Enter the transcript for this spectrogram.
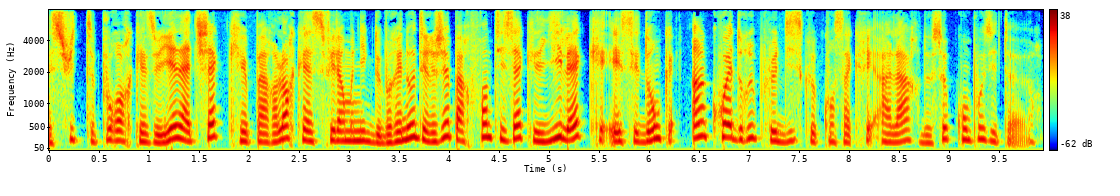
La suite pour orchestre de par l'Orchestre Philharmonique de Breno dirigé par František Jilek et c'est donc un quadruple disque consacré à l'art de ce compositeur.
